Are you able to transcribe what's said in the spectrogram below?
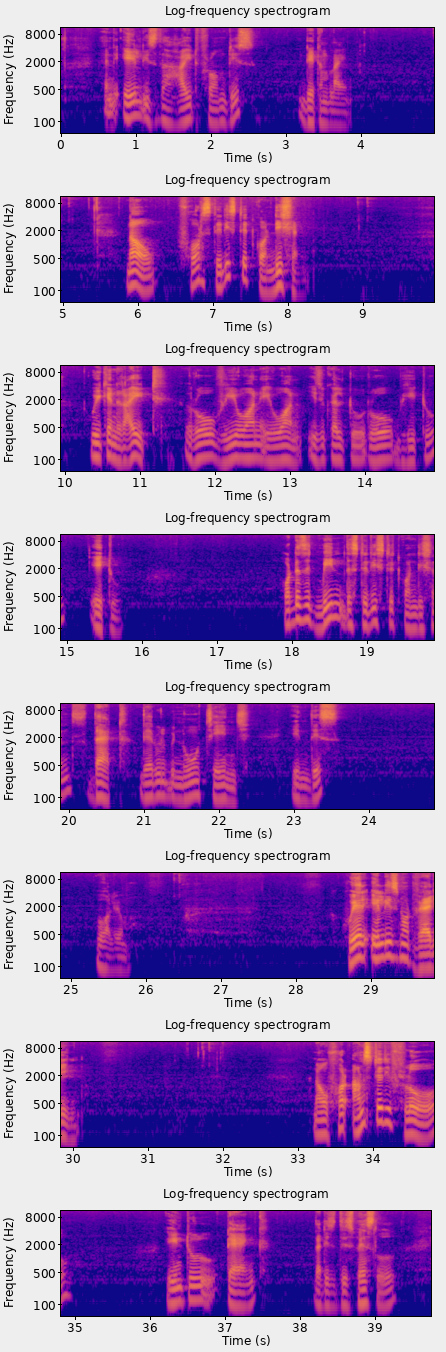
and L is the height from this datum line. Now, for steady state condition, we can write rho V 1 A 1 is equal to rho V 2 A 2. What does it mean the steady state conditions that there will be no change in this volume. Where L is not varying. Now, for unsteady flow into tank that is this vessel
